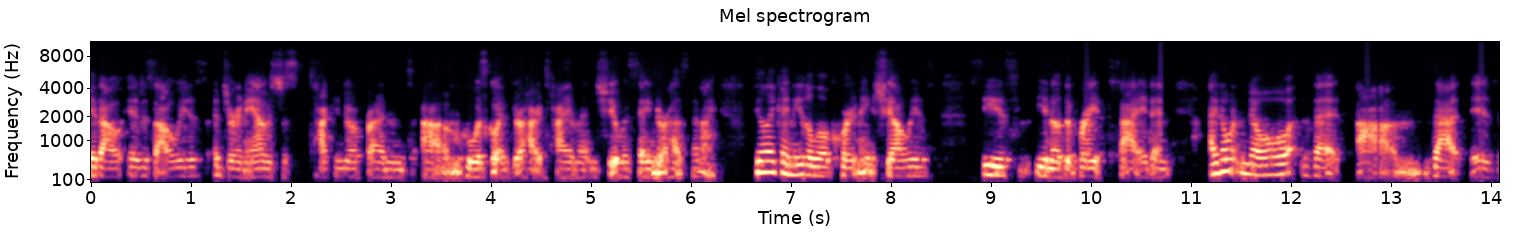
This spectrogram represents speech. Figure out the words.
it out it is always a journey. I was just talking to a friend um, who was going through a hard time, and she was saying to her husband, "I feel like I need a little Courtney. She always sees, you know, the bright side. And I don't know that um, that is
